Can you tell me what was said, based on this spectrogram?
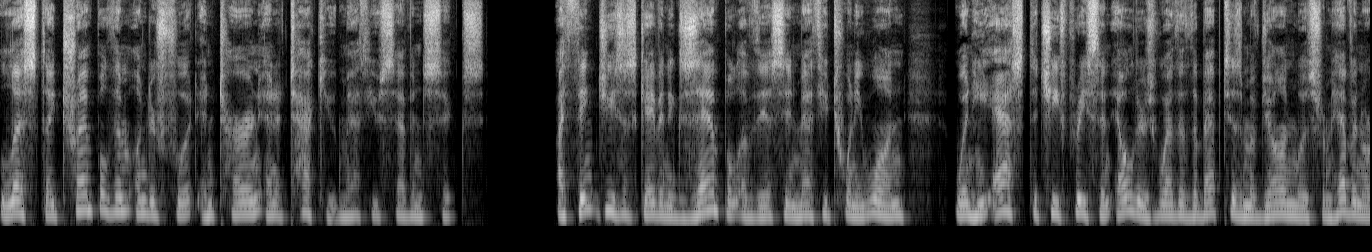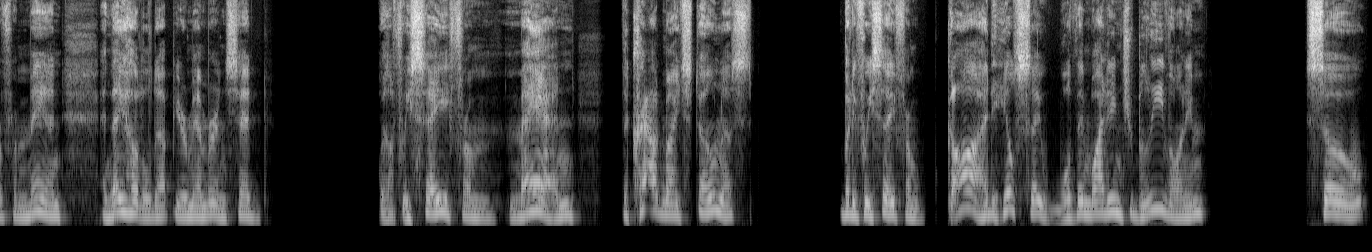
lest they trample them underfoot and turn and attack you. Matthew 7 6. I think Jesus gave an example of this in Matthew 21 when he asked the chief priests and elders whether the baptism of John was from heaven or from man. And they huddled up, you remember, and said, Well, if we say from man, the crowd might stone us. But if we say from God, he'll say, Well, then why didn't you believe on him? So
